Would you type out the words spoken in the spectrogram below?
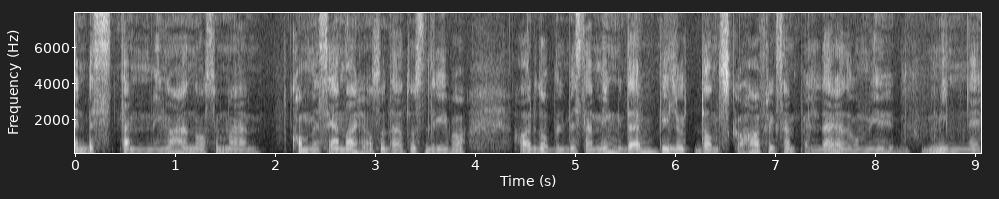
den bestemminga er noe som er kommet senere. Altså det at oss driver og har dobbel bestemming, det vil jo ikke dansker ha, f.eks. Der er det jo mye mindre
